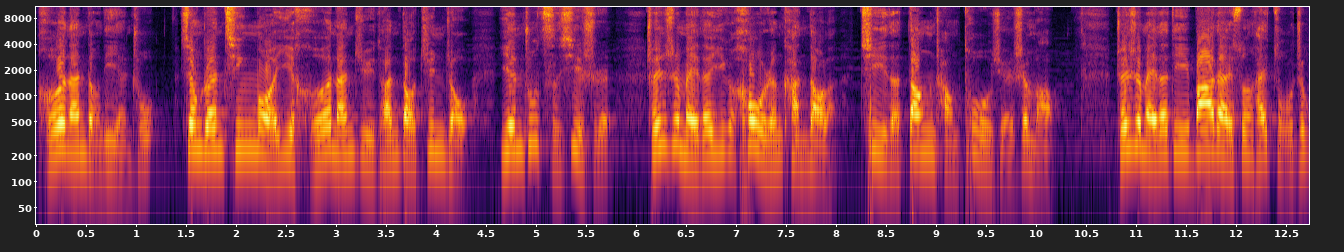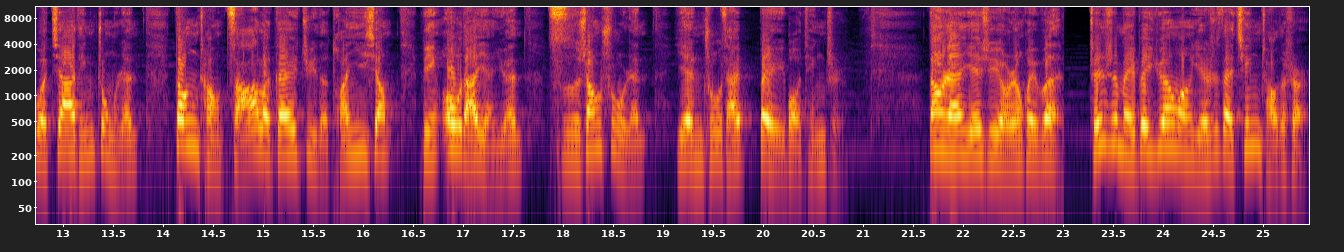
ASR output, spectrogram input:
河南等地演出。相传清末一河南剧团到均州演出此戏时，陈世美的一个后人看到了，气得当场吐血身亡。陈世美的第八代孙还组织过家庭众人当场砸了该剧的团衣箱，并殴打演员，死伤数人，演出才被迫停止。当然，也许有人会问：陈世美被冤枉也是在清朝的事儿，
